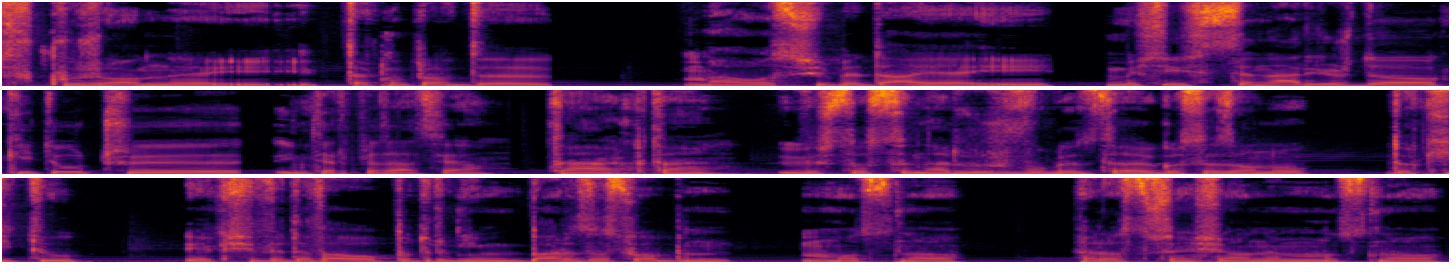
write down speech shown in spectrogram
wkurzony i, i tak naprawdę mało z siebie daje i... Myślisz scenariusz do Kitu, czy interpretacja? Tak, tak. Wiesz to scenariusz w ogóle całego sezonu do Kitu, jak się wydawało po drugim bardzo słabym, mocno roztrzęsionym, mocno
